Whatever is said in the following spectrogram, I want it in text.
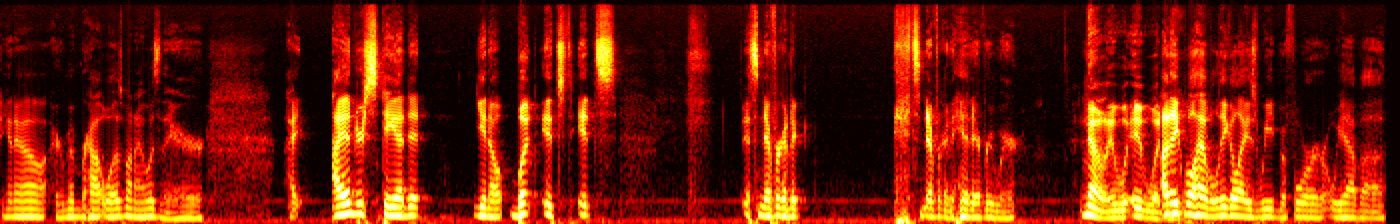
you know, I remember how it was when I was there. I I understand it, you know, but it's it's it's never going to it's never going to hit everywhere. No, it, w- it wouldn't. I think we'll have legalized weed before we have a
